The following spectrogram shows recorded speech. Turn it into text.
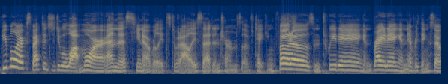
people are expected to do a lot more. And this, you know, relates to what Ali said in terms of taking photos and tweeting and writing and everything. So,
